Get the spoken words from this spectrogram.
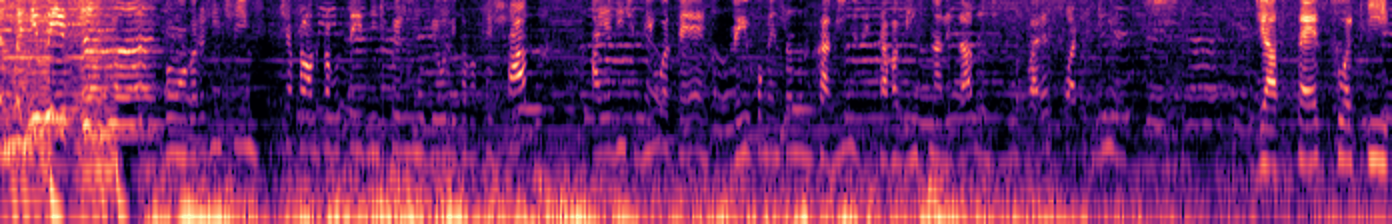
And when you meet someone, Bom, agora a gente tinha falado pra vocês, a gente foi no museu ali, tava fechado. Aí a gente viu até, veio comentando no caminho, né? Que tava bem sinalizado, a gente viu várias plaquinhas de, de acesso aqui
